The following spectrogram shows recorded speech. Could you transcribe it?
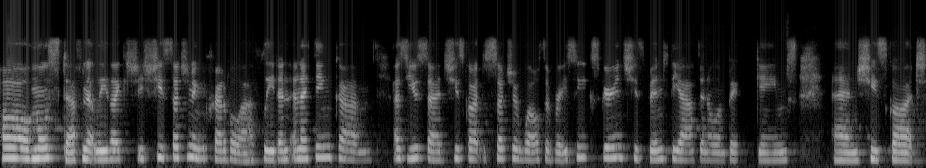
Oh, most definitely. Like she, she's such an incredible athlete, and and I think, um, as you said, she's got such a wealth of racing experience. She's been to the Athens Olympic Games, and she's got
